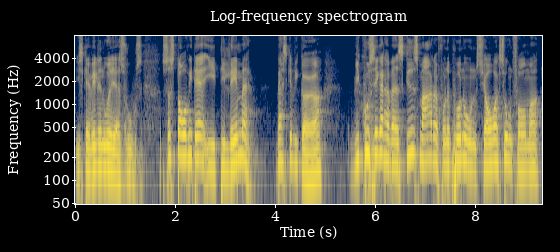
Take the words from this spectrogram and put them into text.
I skal virkelig ud af jeres hus. Så står vi der i et dilemma. Hvad skal vi gøre? Vi kunne sikkert have været skidesmarte og fundet på nogle sjove aktionsformer,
